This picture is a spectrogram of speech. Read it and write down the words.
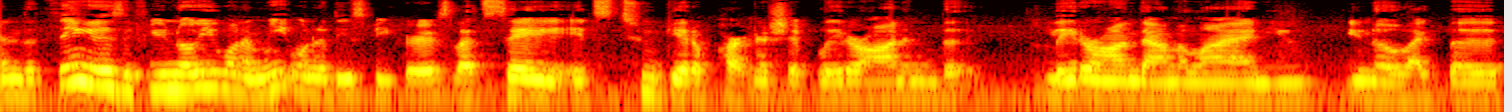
And the thing is, if you know you want to meet one of these speakers, let's say it's to get a partnership later on in the later on down the line, you you know like the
